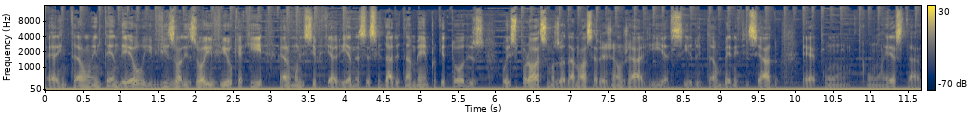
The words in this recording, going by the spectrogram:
é, então entendeu e visualizou e viu que aqui era um município que havia necessidade também, porque todos os próximos ou da nossa região já havia sido então beneficiado é, com, com, esta,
